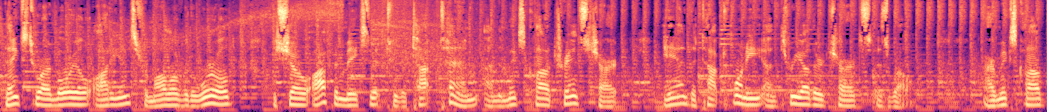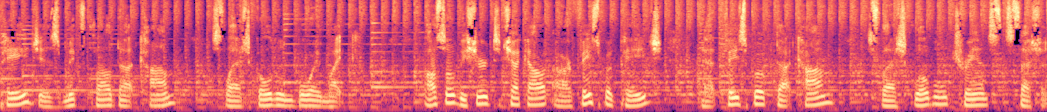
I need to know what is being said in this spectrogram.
Thanks to our loyal audience from all over the world, the show often makes it to the top 10 on the Mixcloud Trance chart and the top 20 on three other charts as well. Our Mixcloud page is mixcloud.com slash goldenboymike. Also, be sure to check out our Facebook page at facebook.com slash global trance session,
